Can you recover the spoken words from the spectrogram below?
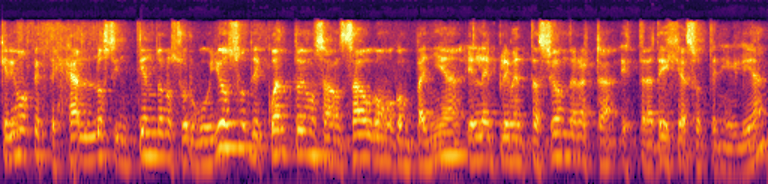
queremos festejarlo sintiéndonos orgullosos de cuánto hemos avanzado como compañía en la implementación de nuestra estrategia de sostenibilidad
